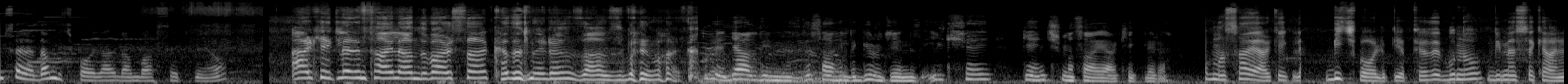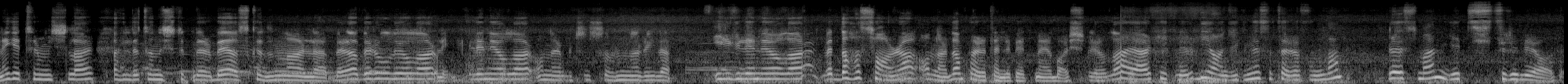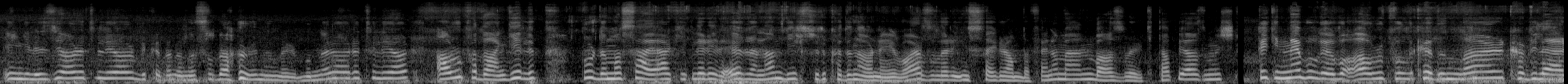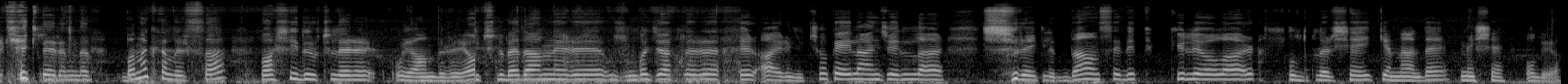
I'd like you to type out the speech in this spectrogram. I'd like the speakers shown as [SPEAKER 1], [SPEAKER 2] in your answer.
[SPEAKER 1] Kimse neden beach boylardan bahsetmiyor? Erkeklerin Tayland'ı varsa kadınların Zanzibar'ı var. Buraya geldiğinizde sahilde göreceğiniz ilk şey genç Masai erkekleri. Bu Masai erkekler beach boyluk yapıyor ve bunu bir meslek haline getirmişler. Sahilde tanıştıkları beyaz kadınlarla beraber oluyorlar, ilgileniyorlar. Onların bütün sorunlarıyla ilgileniyorlar ve daha sonra onlardan para talep etmeye başlıyorlar. Erkekleri bir önceki nesil tarafından resmen yetiştiriliyor. İngilizce öğretiliyor, bir kadına nasıl davranılır bunlar öğretiliyor. Avrupa'dan gelip burada Masai erkekleriyle evlenen bir sürü kadın örneği var. Bazıları Instagram'da fenomen, bazıları kitap yazmış. Peki ne buluyor bu Avrupalı kadınlar kabile erkeklerinde? Bana kalırsa vahşi dürtüleri uyandırıyor. Güçlü bedenleri, uzun bacakları. Ayrıca çok eğlenceliler. Sürekli dans edip gülüyorlar. Buldukları şey genelde neşe oluyor.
